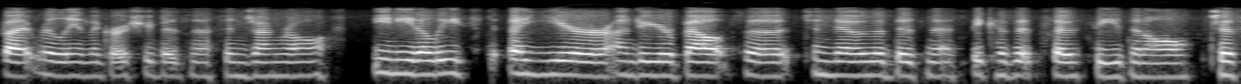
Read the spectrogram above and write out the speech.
but really in the grocery business in general, you need at least a year under your belt to to know the business because it's so seasonal. Just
